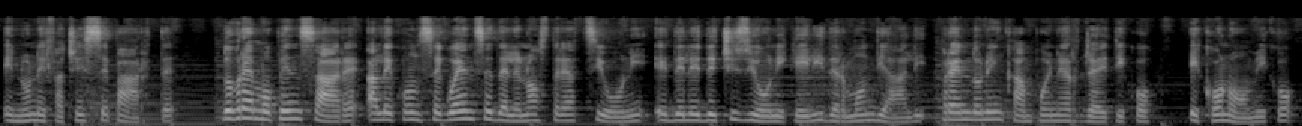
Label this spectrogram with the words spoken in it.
e non ne facesse parte, dovremmo pensare alle conseguenze delle nostre azioni e delle decisioni che i leader mondiali prendono in campo energetico, economico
